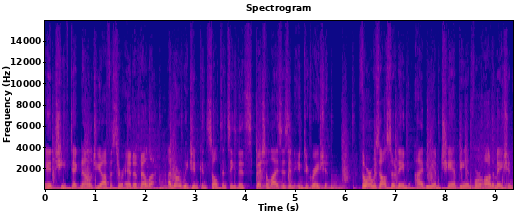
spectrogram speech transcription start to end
and chief technology officer at Avella, a Norwegian consultancy that specializes in integration. Thor was also named IBM Champion for Automation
